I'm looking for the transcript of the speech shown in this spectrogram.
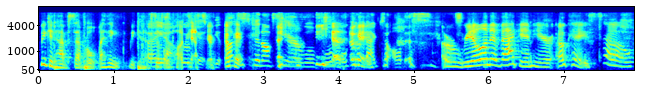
We could have several. I think we could have several oh, yeah, podcasts here. Okay, spinoffs here. We'll, we'll, yes, we'll okay. come back to all this. Reeling it back in here. Okay, so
